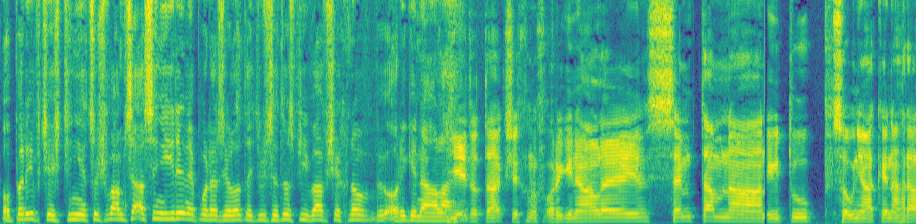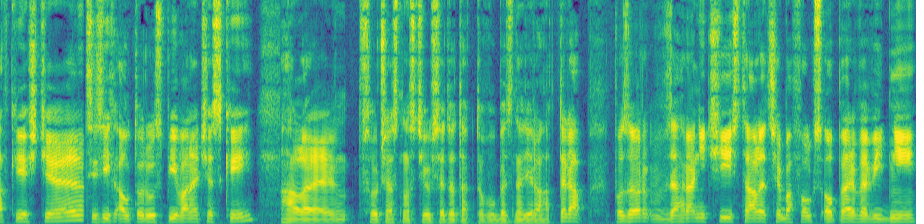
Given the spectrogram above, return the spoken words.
opery v češtině, což vám se asi nikdy nepodařilo. Teď už se to zpívá všechno v originále. Je to tak, všechno v originále. Jsem tam na YouTube, jsou nějaké nahrávky ještě cizích autorů zpívané česky, ale v současnosti už se to tak to vůbec nedělá. Teda pozor, v zahraničí stále třeba Volksoper ve Vídni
